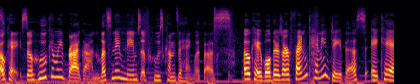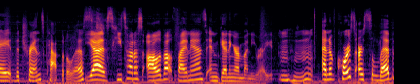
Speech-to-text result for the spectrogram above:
Okay, so who can we brag on? Let's name names of who's come to hang with us. Okay, well, there's our friend Kenny Davis, aka the trans capitalist. Yes, he taught us all about finance and getting our money right. Mm-hmm. And of course, our celeb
